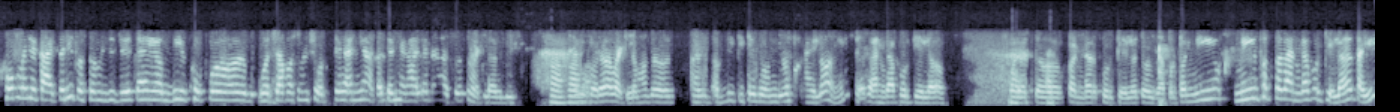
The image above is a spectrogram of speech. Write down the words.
खूप म्हणजे काहीतरी तसं म्हणजे जे काही अगदी खूप वर्षापासून शोधते आणि आता ते मिळालं ना असंच वाटलं अगदी. आणि बरं वाटलं. मग अगदी तिथे दोन दिवस राहिलो आम्ही गाणगापूर केलं. परत पंढरपूर केलं तुळजापूर. पण मी मी फक्त गाणगापूर केलं ताई.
